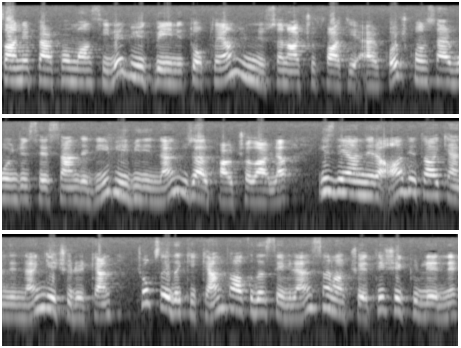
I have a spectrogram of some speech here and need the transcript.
Sahne performansı ile büyük beğeni toplayan ünlü sanatçı Fatih Erkoç konser boyunca seslendirdiği birbirinden güzel parçalarla izleyenleri adeta kendinden geçirirken çok sayıdaki kent halkı da sevilen sanatçıya teşekkürlerini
